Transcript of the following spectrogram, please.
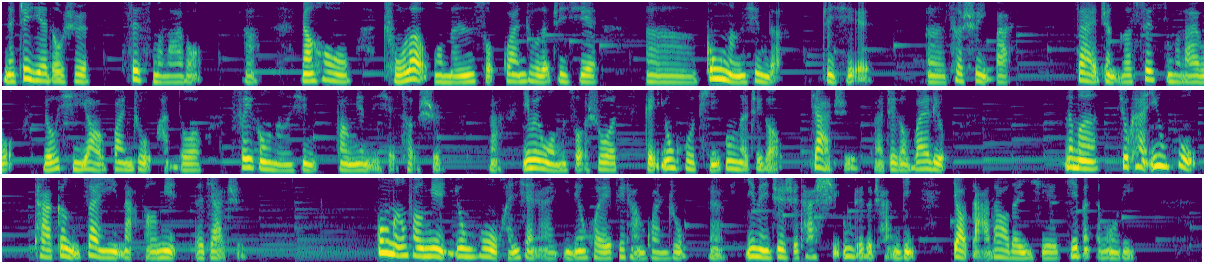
那这些都是 system level 啊。然后除了我们所关注的这些嗯功能性的这些嗯测试以外，在整个 system level，尤其要关注很多非功能性方面的一些测试。啊，因为我们所说给用户提供的这个价值啊，这个 value，那么就看用户他更在意哪方面的价值。功能方面，用户很显然一定会非常关注啊，因为这是他使用这个产品要达到的一些基本的目的。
